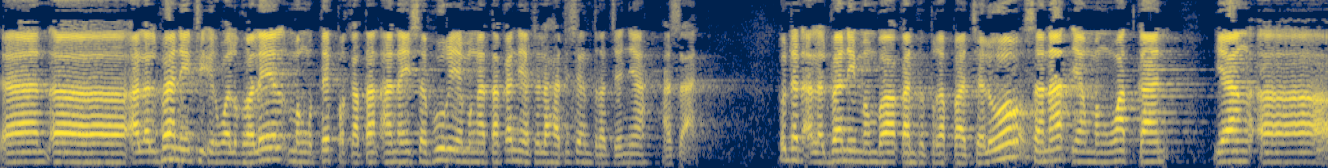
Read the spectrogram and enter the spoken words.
Dan uh, Al-Albani di Irwal Ghalil mengutip perkataan Anai Saburi yang mengatakannya adalah hadis yang derajatnya Hasan. Kemudian Al-Albani membawakan beberapa jalur sanat yang menguatkan yang uh,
